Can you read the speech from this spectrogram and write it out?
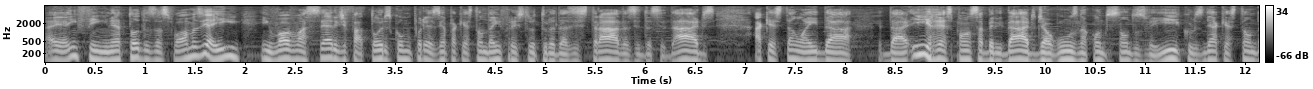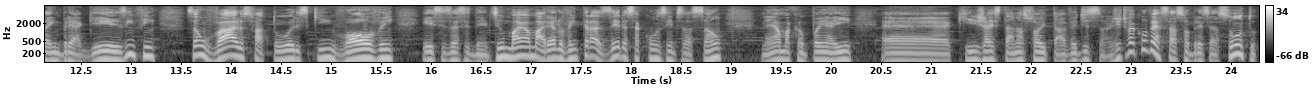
é, enfim, né, todas as formas, e aí envolve uma série de fatores, como por exemplo a questão da infraestrutura das estradas e das cidades, a questão aí da, da irresponsabilidade de alguns na condução dos veículos, né, a questão da embriaguez, enfim, são vários fatores que envolvem esses acidentes. E o Maio Amarelo vem trazer essa conscientização, né, uma campanha aí é, que já está na sua oitava edição. A gente vai conversar sobre esse assunto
